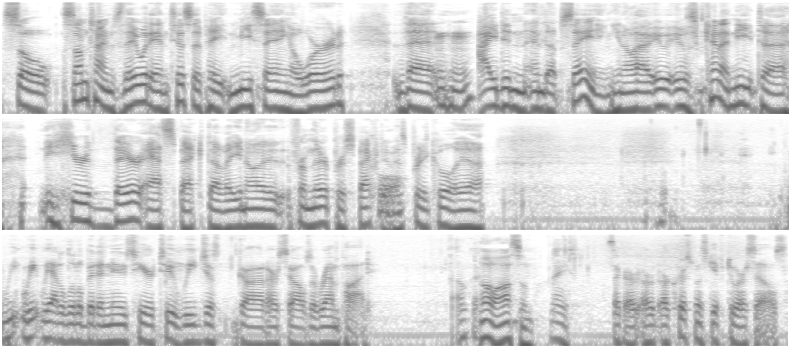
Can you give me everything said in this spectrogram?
So sometimes they would anticipate me saying a word that i didn't end up saying you know? It, it was kind of neat to hear their aspect of it you know from their perspective. Cool. it's pretty cool yeah We, we, we had a little bit of news here too. We just got ourselves a REM pod. Okay. oh awesome Nice. It's like our, our, our Christmas gift to ourselves.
